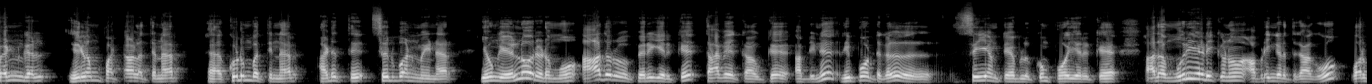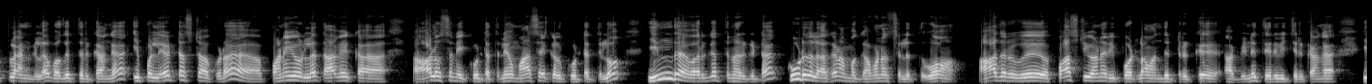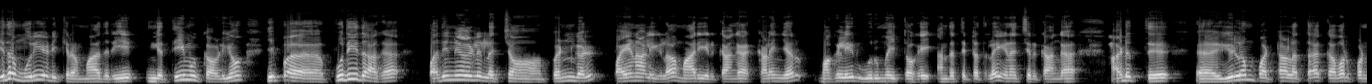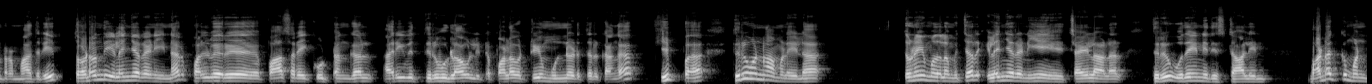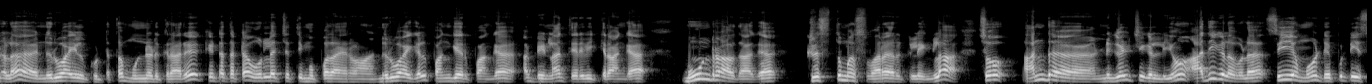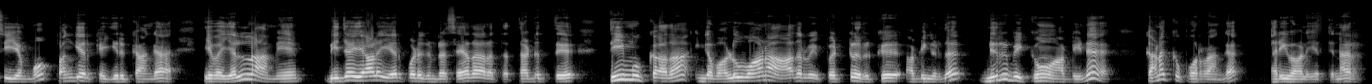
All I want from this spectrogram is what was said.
பெண்கள் இளம் பட்டாளத்தினர் குடும்பத்தினர் அடுத்து சிறுபான்மையினர் இவங்க எல்லோரிடமும் ஆதரவு பெருகியிருக்கு தாவேக்காவுக்கு அப்படின்னு ரிப்போர்ட்டுகள் சிஎம் டேபிளுக்கும் போயிருக்கு. அதை முறியடிக்கணும் அப்படிங்கிறதுக்காகவும் ஒர்க் பிளான்களை வகுத்திருக்காங்க. இப்போ லேட்டஸ்டாக கூட பனையூரில் தாவேக்கா ஆலோசனை கூட்டத்திலையும் மாசேக்கல் கூட்டத்திலும் இந்த வர்க்கத்தினர்கிட்ட கூடுதலாக நம்ம கவனம் செலுத்துவோம். ஆதரவு பாசிட்டிவான ரிப்போர்ட்லாம் வந்துட்டு இருக்கு அப்படின்னு தெரிவிச்சிருக்காங்க. இதை முறியடிக்கிற மாதிரி இங்க திமுகவிலையும் இப்ப புதிதாக பதினேழு லட்சம் பெண்கள் பயனாளிகளாக மாறியிருக்காங்க. கலைஞர் மகளிர் உரிமை தொகை அந்த திட்டத்தில் இணைச்சிருக்காங்க. அடுத்து இளம் பட்டாளத்தை கவர் பண்ணுற மாதிரி தொடர்ந்து இளைஞர் அணியினர் பல்வேறு பாசறை கூட்டங்கள் அறிவு திருவிழா உள்ளிட்ட பலவற்றையும் முன்னெடுத்திருக்காங்க. இப்போ திருவண்ணாமலையில் துணை முதலமைச்சர் இளைஞரணி செயலாளர் திரு உதயநிதி ஸ்டாலின் வடக்கு மண்டல நிர்வாகிகள் கூட்டத்தை முன்னெடுக்கிறாரு. கிட்டத்தட்ட ஒரு லட்சத்தி முப்பதாயிரம் நிர்வாகிகள் பங்கேற்பாங்க அப்படின்லாம் தெரிவிக்கிறாங்க. மூன்றாவதாக கிறிஸ்துமஸ் வர இருக்கு இல்லைங்களா? ஸோ அந்த நிகழ்ச்சிகள்லையும் அதிக அளவில் சிஎம்ஓ டெபுட்டி சிஎம்ஓ பங்கேற்க இருக்காங்க. இவை எல்லாமே விஜயால ஏற்படுகின்ற சேதாரத்தை தடுத்து திமுக தான் இங்க வலுவான ஆதரவை பெற்று இருக்கு அப்படிங்கிறத நிரூபிக்கும் அப்படின்னு கணக்கு போடுறாங்க அறிவாலயத்தினர்.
